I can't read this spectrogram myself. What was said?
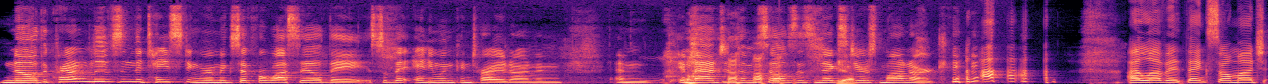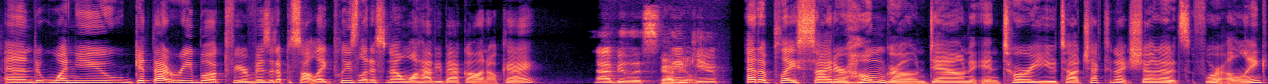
No, the crown lives in the tasting room except for wassail day, so that anyone can try it on and and imagine themselves as next yeah. year's monarch. I love it. Thanks so much. And when you get that rebooked for your visit up to Salt Lake, please let us know and we'll have you back on, okay? Fabulous. Fabulous. Thank you. Etta Place Cider Homegrown down in Torrey, Utah. Check tonight's show notes for a link.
